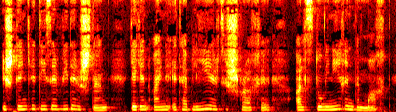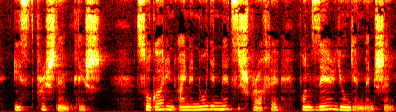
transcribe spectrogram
Ich denke, dieser Widerstand gegen eine etablierte Sprache als dominierende Macht ist verständlich sogar in einer neuen Netzsprache von sehr jungen Menschen.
